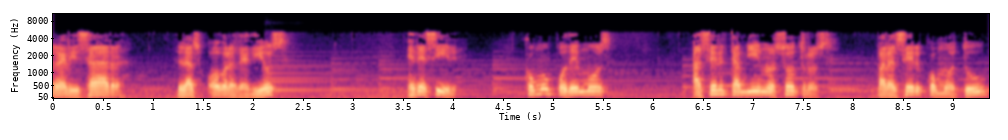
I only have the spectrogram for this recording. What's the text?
realizar las obras de Dios? Es decir, ¿cómo podemos hacer también nosotros para ser como tú,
